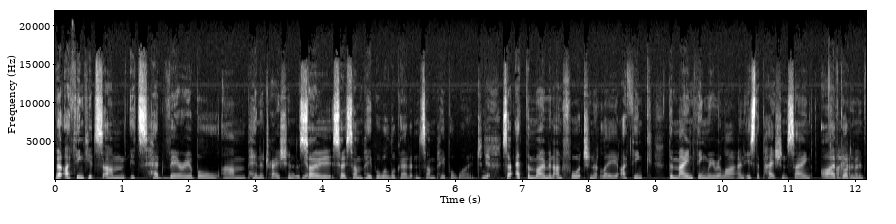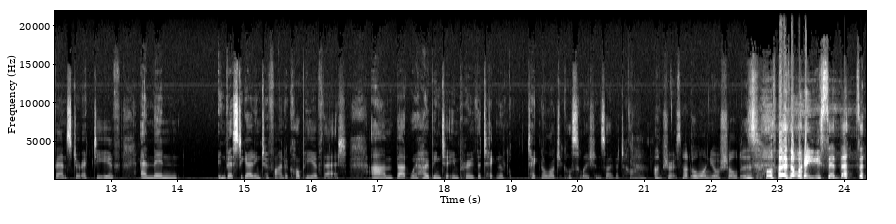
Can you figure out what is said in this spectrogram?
but I think it's um it's had variable um, penetration. So so some people will look at it and some people won't. Yeah. So at the moment, unfortunately, I think the main thing we rely on is the patient saying, "I've I got an it." advance directive," and then investigating to find a copy of that. Um, but we're hoping to improve the technical technological solutions over time. I'm sure it's not all on your shoulders. Although the way you said that,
